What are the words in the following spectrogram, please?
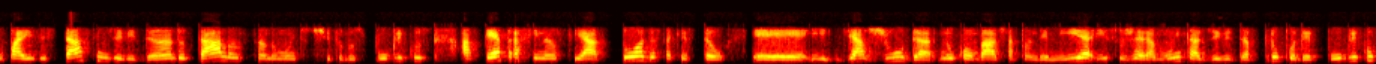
o país está se endividando, está lançando muitos títulos públicos, até para financiar toda essa questão é, de ajuda no combate à pandemia, isso gera muita dívida para o poder público,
